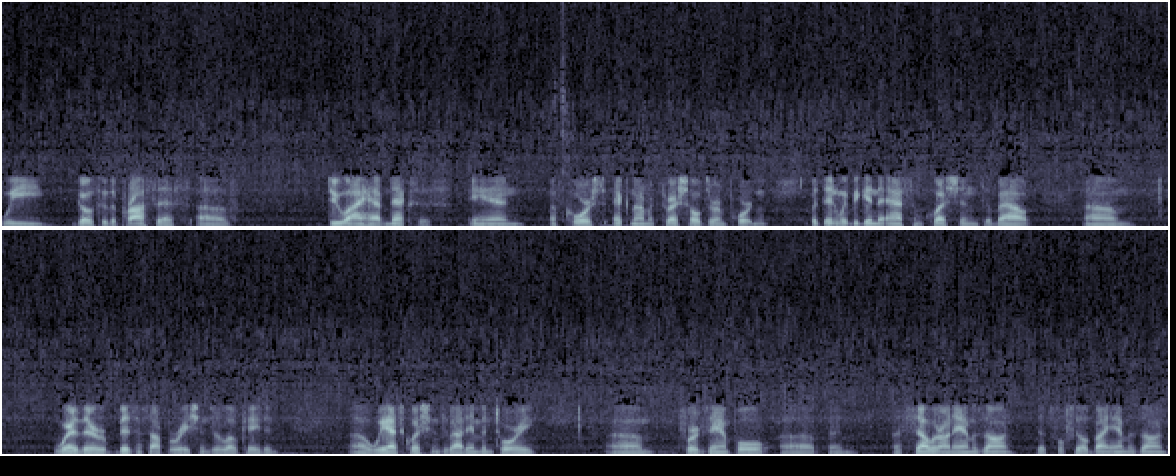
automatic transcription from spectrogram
we go through the process of do I have nexus? And of course, economic thresholds are important but then we begin to ask some questions about um, where their business operations are located. Uh, we ask questions about inventory. Um, for example, uh, an, a seller on Amazon that's fulfilled by Amazon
